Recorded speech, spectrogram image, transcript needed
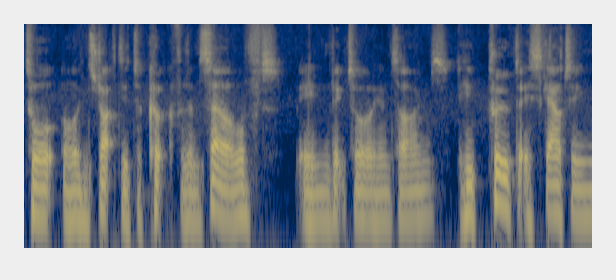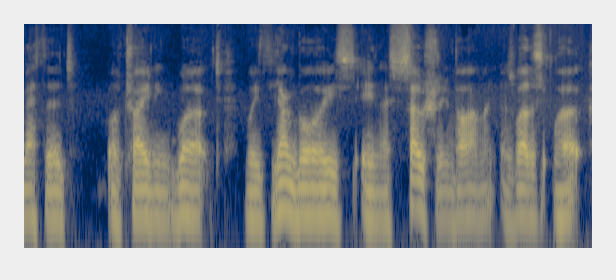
taught or instructed to cook for themselves in Victorian times. He proved that his scouting method of training worked with young boys in a social environment as well as it worked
